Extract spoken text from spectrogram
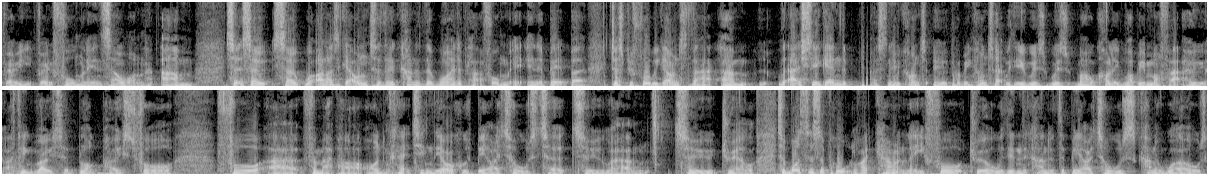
very very formally and so on. Um, so so so well, I'd like to get on to the kind of the wider platform in a bit. But just before we go into that, um, actually, again, the person who, who put me in contact with you was, was my old colleague Robin Moffat, who I think wrote a blog post for for uh, for MapR on connecting the Oracle BI tools to to um, to Drill. So, what's the support like currently for Drill within the kind of the BI tools kind of world?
